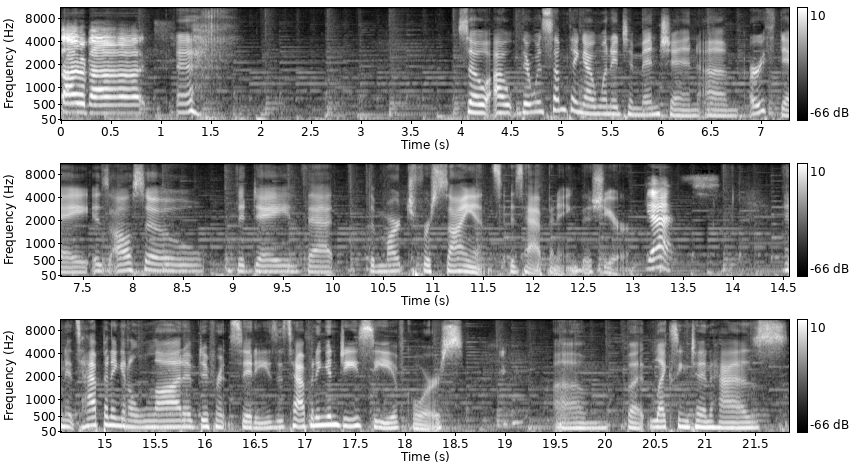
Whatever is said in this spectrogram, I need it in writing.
Starbucks. So I, there was something I wanted to mention. Um, Earth Day is also the day that the March for Science is happening this year. Yes. And it's happening in a lot of different cities. It's happening in DC, of course. Um, but Lexington has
